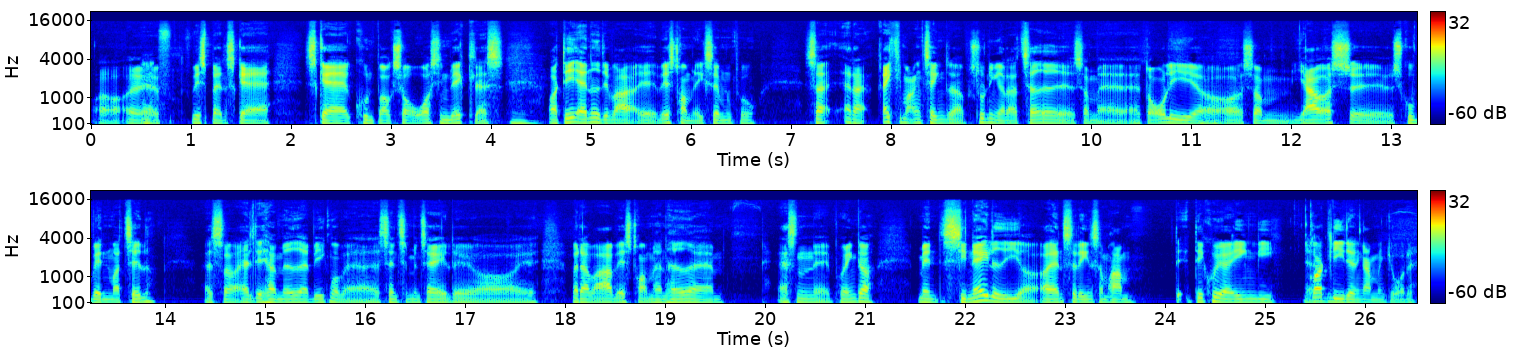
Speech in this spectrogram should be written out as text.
og, øh, ja. hvis man skal, skal kunne bokse over sin vægtklasse. Mm. Og det andet, det var øh, Vestrom et eksempel på så er der rigtig mange ting, der er beslutninger, der er taget, øh, som er, er dårlige, og, og som jeg også øh, skulle vende mig til. Altså alt det her med, at vi ikke må være sentimentale, og øh, hvad der var, Vestrom han havde af, af sådan øh, pointer. Men signalet i at, at ansætte en som ham, det, det kunne jeg egentlig ja. godt lide, dengang man gjorde det.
